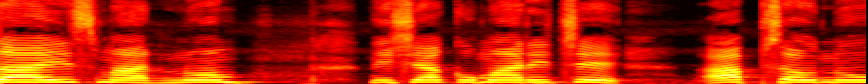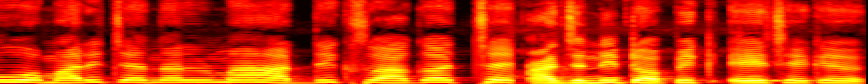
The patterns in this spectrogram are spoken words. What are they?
ગાઈસ, મારું નામ નિશા કુમારી છે. આપ સૌનું અમારી ચેનલમાં હાર્દિક સ્વાગત છે. આજની ટોપિક એ છે કે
